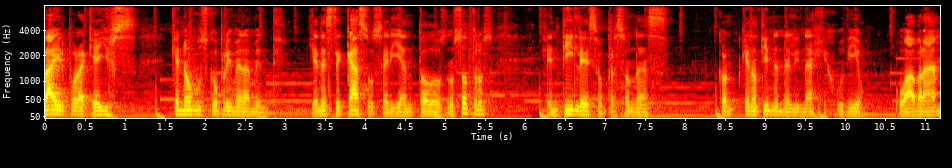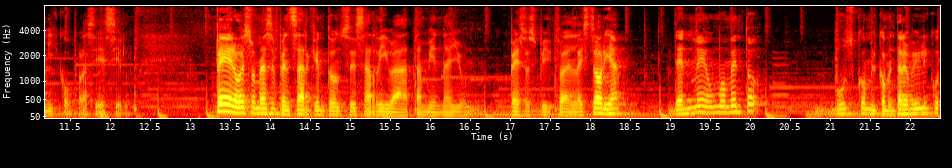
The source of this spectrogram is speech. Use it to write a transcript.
va a ir por aquellos que no buscó primeramente, que en este caso serían todos nosotros, gentiles o personas que no tienen el linaje judío o abrámico, por así decirlo. Pero eso me hace pensar que entonces arriba también hay un peso espiritual en la historia. Denme un momento, busco mi comentario bíblico.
